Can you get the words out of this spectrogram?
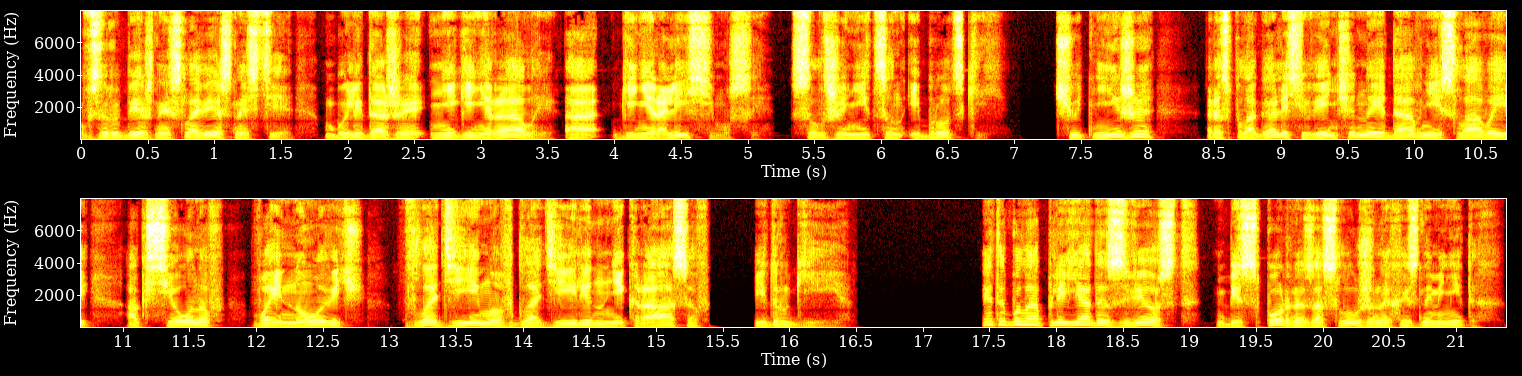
В зарубежной словесности были даже не генералы, а генералиссимусы Солженицын и Бродский. Чуть ниже располагались увенчанные давней славой Аксенов, Войнович, Владимов, Гладилин, Некрасов и другие. Это была плеяда звезд, бесспорно заслуженных и знаменитых.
